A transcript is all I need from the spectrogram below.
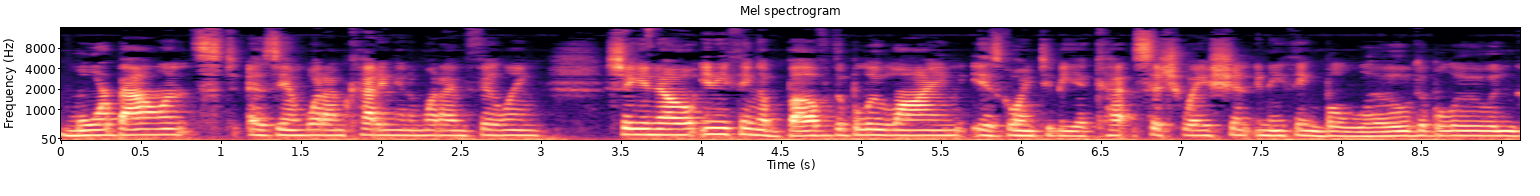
more balanced as in what I'm cutting and what I'm filling. So, you know, anything above the blue line is going to be a cut situation. Anything below the blue and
